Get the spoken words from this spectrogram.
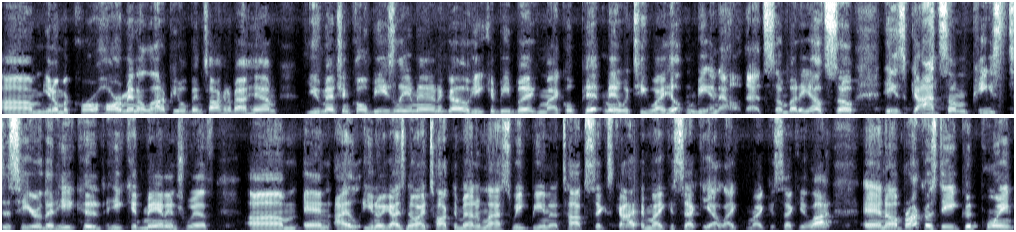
Um, you know, Mecole Hardman. A lot of people have been talking about him. You mentioned Cole Beasley a minute ago. He could be big. Michael Pittman with T.Y. Hilton being out. That's somebody else. So he's got some pieces here that he could he could manage with. Um, and I, you know, you guys know I talked about him last week being a top six guy. Mike Gesicki, I like Mike Gesicki a lot. And uh, Broncos D, good point.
